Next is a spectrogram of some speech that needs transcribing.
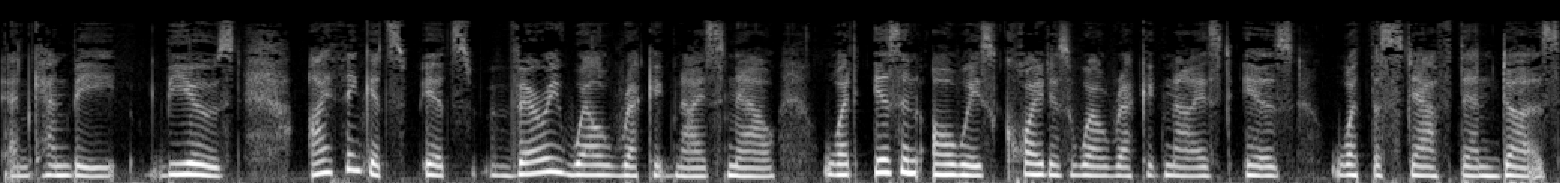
and can be, be used. I think it's, it's very well recognized now. What isn't always quite as well recognized is what the staff then does.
